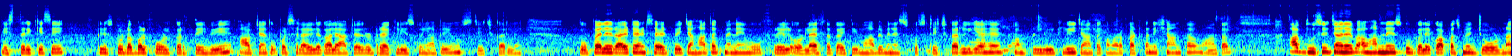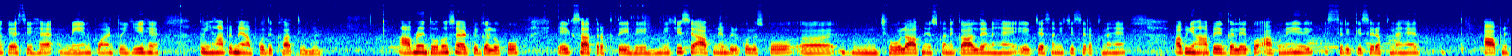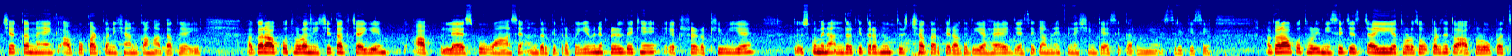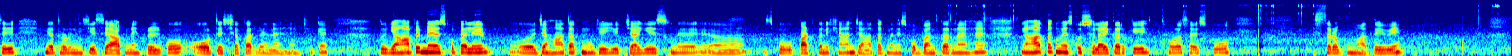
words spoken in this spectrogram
इस तरीके से। फिर इसको डबल फोल्ड करते हुए आप चाहें तो ऊपर सिलाई लगा लें, आप चाहें तो डायरेक्टली इसको यहाँ पे यूँ स्टिच कर लें। तो पहले राइट हैंड साइड पे जहाँ तक मैंने वो फ्रिल और लेस लगाई थी, वहाँ पे मैंने इसको स्टिच कर लिया है कम्प्लीटली जहाँ तक हमारा कट का निशान था, वहाँ तक। अब दूसरी जानब, अब हमने इसको गले को आपस में जोड़ना कैसे है? मेन पॉइंट तो ये है। तो यहाँ पर मैं आपको दिखाती हूँ। आपने दोनों साइड पे गलों को एक साथ रखते हुए, नीचे से आपने बिल्कुल उसको झोल आपने उसका निकाल देना है, एक जैसा नीचे से रखना है। अब यहाँ पे गले को आपने इस तरीके से रखना है, आपने चेक करना है कि आपको कट का निशान कहाँ तक चाहिए अगर आपको थोड़ा नीचे तक चाहिए तो आप लेस को वहाँ से अंदर की तरफ़, ये मैंने फ्रिल देखें, एक्स्ट्रा रखी हुई है तो इसको मैंने अंदर की तरफ़ यूँ तिरछा करके रख दिया है, जैसे कि हमने फिनिशिंग कैसे करनी है इस तरीके से। अगर आपको थोड़ी नीचे से चाहिए या थोड़ा सा ऊपर से तो आप थोड़ा ऊपर से या थोड़ा नीचे से आपने फ्रिल को और तिरछा कर लेना है, ठीक है? तो यहाँ पे मैं इसको पहले जहाँ तक मुझे ये चाहिए, इसने इसको काट का निशान, जहाँ तक मैंने इसको बंद करना है, यहाँ तक मैं इसको सिलाई करके थोड़ा सा इसको इस तरह घुमाते हुए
